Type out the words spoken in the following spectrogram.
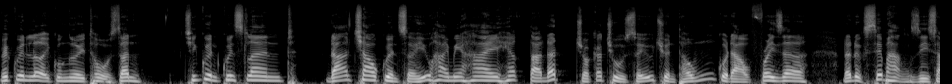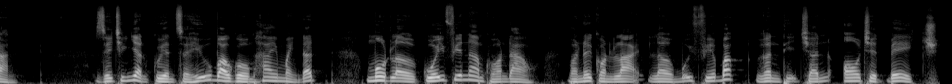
Về quyền lợi của người thổ dân, chính quyền Queensland đã trao quyền sở hữu 22 hecta đất cho các chủ sở hữu truyền thống của đảo Fraser đã được xếp hạng di sản. Giấy chứng nhận quyền sở hữu bao gồm hai mảnh đất, một là ở cuối phía nam của hòn đảo và nơi còn lại là ở mũi phía bắc gần thị trấn Orchard Beach.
